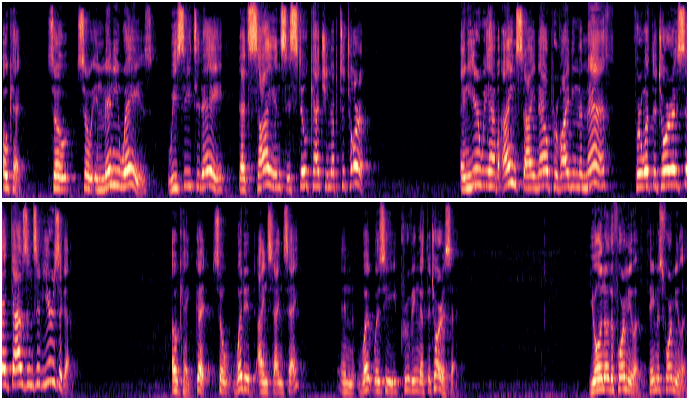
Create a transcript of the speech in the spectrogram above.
Okay, so, so in many ways, we see today that science is still catching up to Torah. And here we have Einstein now providing the math for what the Torah said thousands of years ago. Okay, good. So, what did Einstein say? And what was he proving that the Torah said? You all know the formula, famous formula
